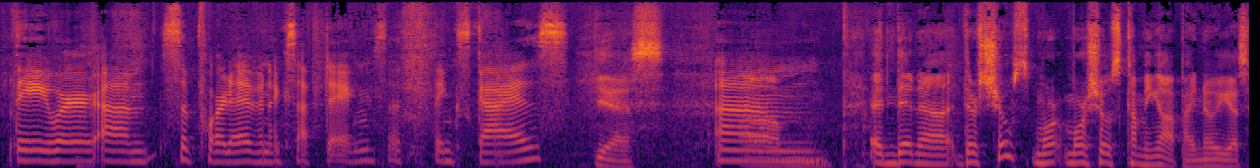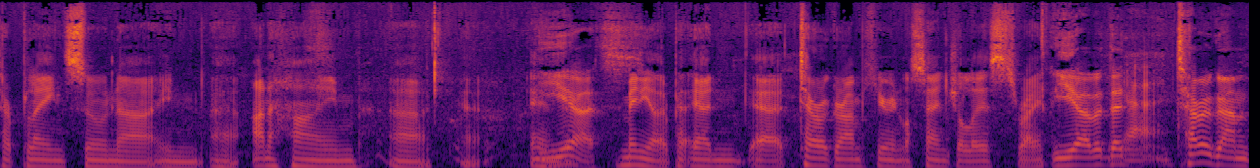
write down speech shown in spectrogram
they were um, supportive and accepting. So thanks, guys. Yes. Um, um, and then uh, there's shows more more shows coming up. I know you guys are playing soon uh, in uh, Anaheim. Uh, uh, and yes, many other and uh, Teragram here in Los Angeles, right? Yeah, but the yeah. Teragram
